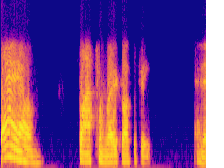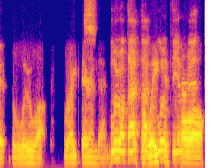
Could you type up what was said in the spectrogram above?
bam, slapped him right across the face, and it blew up right there and then. blew up that that blew up the internet, all.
